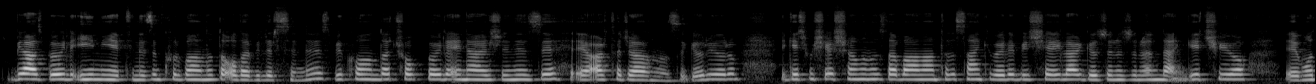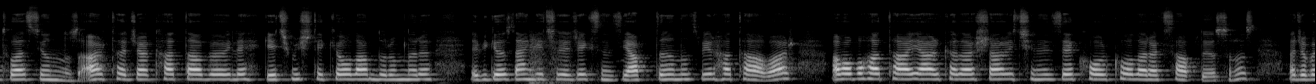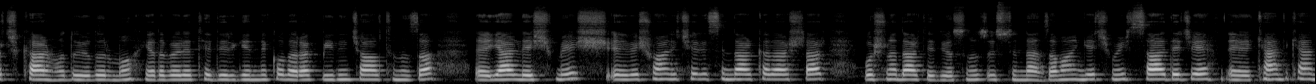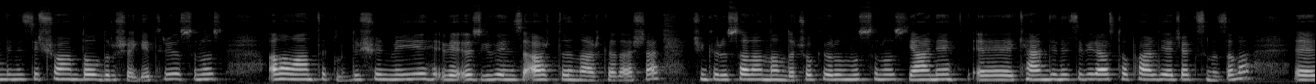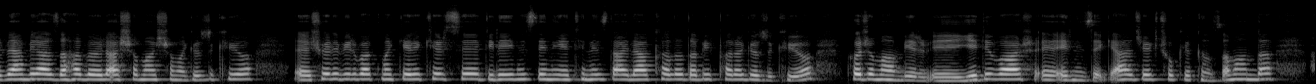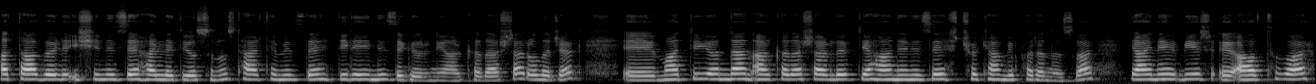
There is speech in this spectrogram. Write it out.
biraz böyle iyi niyetinizin kurbanı da olabilirsiniz. Bir konuda çok böyle enerjinizi e, artacağınızı görüyorum. E, geçmiş yaşamınızla bağlantılı sanki böyle bir şeyler gözünüzün önünden geçiyor. E, motivasyonunuz artacak. Hatta böyle geçmişteki olan durumları bir gözden geçireceksiniz. Yaptığınız bir hata var. Ama bu hatayı arkadaşlar içinize korku olarak saplıyorsunuz acaba çıkar mı, duyulur mu ya da böyle tedirginlik olarak bilinçaltınıza e, yerleşmiş e, ve şu an içerisinde arkadaşlar boşuna dert ediyorsunuz. Üstünden zaman geçmiş. Sadece e, kendi kendinizi şu an dolduruşa getiriyorsunuz. Ama mantıklı düşünmeyi ve özgüveninizi arttığını arkadaşlar. Çünkü ruhsal anlamda çok yorulmuşsunuz. Yani kendinizi biraz toparlayacaksınız ama ben biraz daha böyle aşama aşama gözüküyor. Ee, şöyle bir bakmak gerekirse dileğinizle niyetinizle alakalı da bir para gözüküyor. Kocaman bir e, yedi var e, elinize gelecek çok yakın zamanda. Hatta böyle işinizi hallediyorsunuz. Tertemizde dileğiniz de görünüyor arkadaşlar olacak. E, maddi yönden arkadaşlar löptihanenize çöken bir paranız var. Yani bir e, altı var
